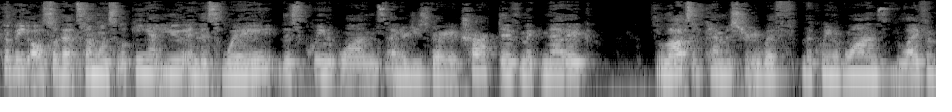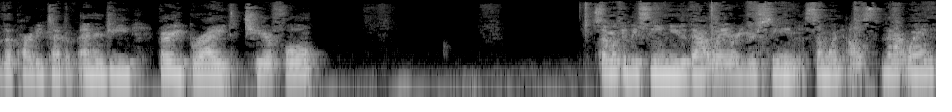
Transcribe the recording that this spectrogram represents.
Could be also that someone's looking at you in this way. This Queen of Wands energy is very attractive, magnetic, lots of chemistry with the Queen of Wands, life of the party type of energy, very bright, cheerful. Someone could be seeing you that way or you're seeing someone else that way.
